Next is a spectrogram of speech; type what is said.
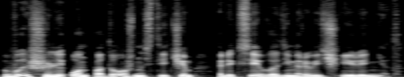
выше ли он по должности, чем Алексей Владимирович или нет.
